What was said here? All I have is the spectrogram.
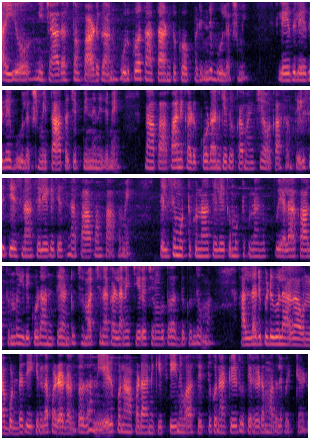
అయ్యో నీ చాదస్తం పాడుగాను. ఊరుకో తాత అంటూ కోప్పడింది భూలక్ష్మి. లేదు లేదులే భూలక్ష్మి తాత చెప్పింది నిజమే. నా పాపాన్ని కడుక్కోవడానికి ఇది ఒక మంచి అవకాశం. తెలిసి చేసినా తెలియక చేసినా పాపం పాపమే. తెలిసి ముట్టుకున్నా తెలియక ముట్టుకున్నా నొప్పి ఎలా కాలుతుందో ఇది కూడా అంతే అంటూ చెమర్చిన కళ్ళని చీర చెంగుతో అద్దుకుంది ఉమా. అల్లరి పిడుగులాగా ఉన్న బుడ్డది కింద పడడంతో దాన్ని ఏడుపు నాపడానికి శ్రీనివాస్ ఎత్తుకుని అటు ఇటు తిరగడం మొదలుపెట్టాడు.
